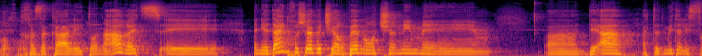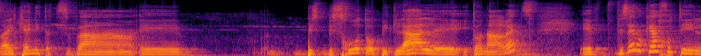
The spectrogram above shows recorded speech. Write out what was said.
נכון. חזקה לעיתון הארץ. אה, אני עדיין חושבת שהרבה מאוד שנים אה, הדעה, התדמית על ישראל כן התעצבה אה, בזכות או בגלל אה, עיתון הארץ אה, וזה לוקח אותי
